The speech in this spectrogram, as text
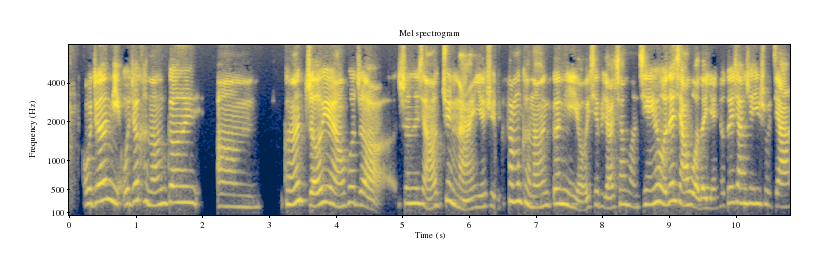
我觉得你，我觉得可能跟嗯，可能哲远或者甚至想到俊男，也许他们可能跟你有一些比较相同经验。因为我在想，我的研究对象是艺术家，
